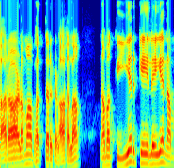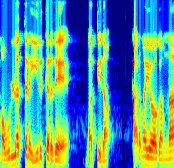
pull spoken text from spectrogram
தாராளமா பக்தர்கள் ஆகலாம். நமக்கு இயற்கையிலேயே நம்ம உள்ளத்துல இருக்கிறதே பக்தி தான். கர்மயோகம்னா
